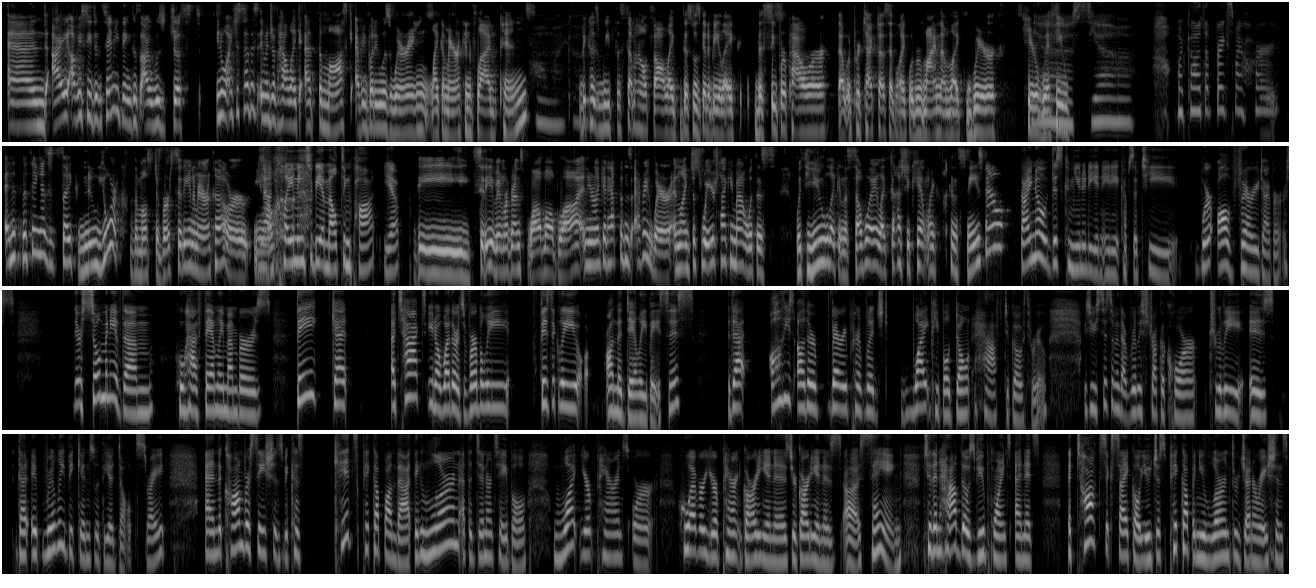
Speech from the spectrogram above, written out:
And i obviously didn't say anything because i was just you know, I just had this image of how, like, at the mosque, everybody was wearing like American flag pins. Oh my god! Because we somehow thought like this was going to be like the superpower that would protect us and like would remind them like we're here yes, with you. Yeah. Oh my god, that breaks my heart. And the thing is, it's like New York, the most diverse city in America, or you yeah, know, claiming to be a melting pot. Yep. The city of immigrants, blah blah blah, and you're like, it happens everywhere. And like just what you're talking about with this, with you, like in the subway, like gosh, you can't like fucking sneeze now. I know this community in 88 Cups of Tea. We're all very diverse. There's so many of them who have family members. They get attacked, you know, whether it's verbally, physically, on the daily basis that all these other very privileged white people don't have to go through. So you said something that really struck a core truly is that it really begins with the adults, right? And the conversations, because kids pick up on that. They learn at the dinner table what your parents or whoever your parent guardian is, your guardian is uh, saying to then have those viewpoints. And it's a toxic cycle. You just pick up and you learn through generations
